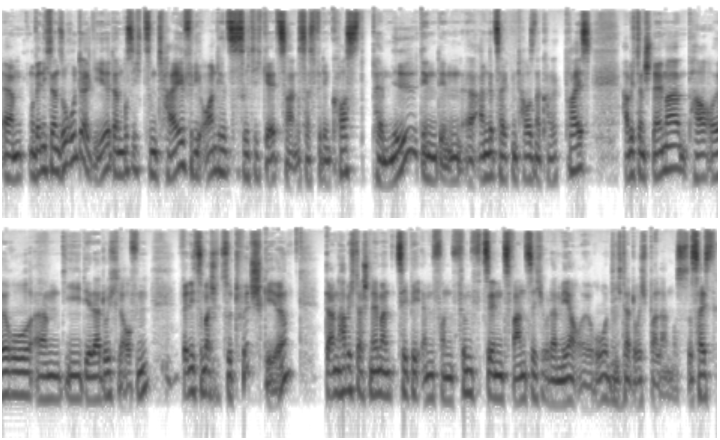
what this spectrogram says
Ähm, und wenn ich dann so runtergehe, dann muss ich zum Teil für die Audiences richtig Geld zahlen. Das heißt, für den Kost per Mill, den, den äh, angezeigten Tausender Kontaktpreis, habe ich dann schnell mal ein paar Euro, ähm, die dir da durchlaufen. Mhm. Wenn ich zum Beispiel zu Twitch gehe, dann habe ich da schnell mal ein CPM von 15, 20 oder mehr Euro, die ich da durchballern muss. Das heißt,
